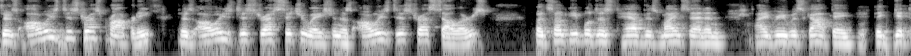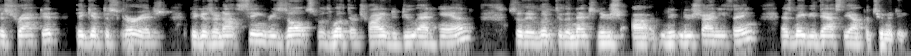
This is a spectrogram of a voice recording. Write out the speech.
there's always distressed property. There's always distressed situation. There's always distressed sellers. But some people just have this mindset, and I agree with Scott. They they get distracted, they get discouraged because they're not seeing results with what they're trying to do at hand. So they look to the next new uh, new, new shiny thing as maybe that's the opportunity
